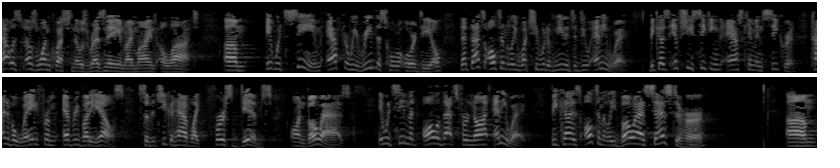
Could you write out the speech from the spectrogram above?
That was, that was one question that was resonating in my mind a lot. Um, it would seem, after we read this whole ordeal, that that's ultimately what she would have needed to do anyway. Because if she's seeking to ask him in secret, kind of away from everybody else, so that she could have like first dibs on Boaz, it would seem that all of that's for naught anyway. Because ultimately, Boaz says to her, um,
